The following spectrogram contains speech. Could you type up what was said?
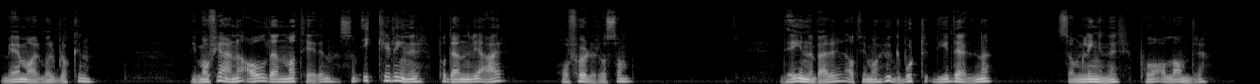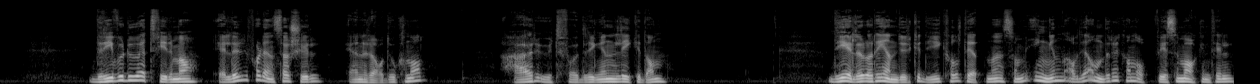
med marmorblokken. Vi må fjerne all den materien som ikke ligner på den vi er og føler oss som. Det innebærer at vi må hugge bort de delene som ligner på alle andre. Driver du et firma, eller for den saks skyld en radiokanal, er utfordringen likedan. Det gjelder å rendyrke de kvalitetene som ingen av de andre kan oppvise maken til,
